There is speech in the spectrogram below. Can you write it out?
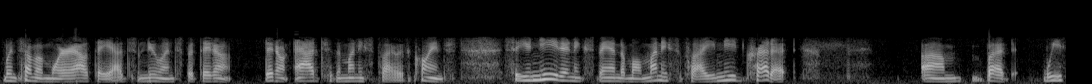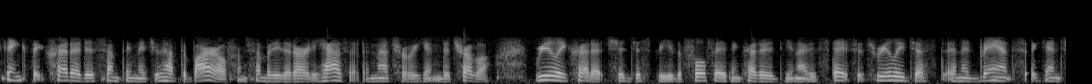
When some of them wear out, they add some new ones, but they don't. They don't add to the money supply with coins. So you need an expandable money supply. You need credit, um, but we think that credit is something that you have to borrow from somebody that already has it, and that's where we get into trouble. Really, credit should just be the full faith and credit of the United States. It's really just an advance against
